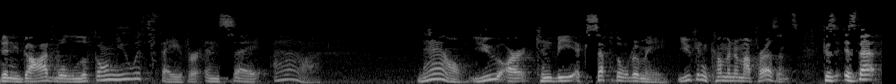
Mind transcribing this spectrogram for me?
then God will look on you with favor and say, Ah, now you are can be acceptable to me. You can come into my presence. Because is that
